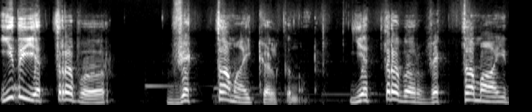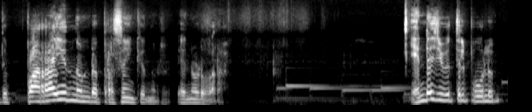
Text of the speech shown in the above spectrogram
ഇത് എത്ര പേർ വ്യക്തമായി കേൾക്കുന്നുണ്ട്? എത്ര പേർ വ്യക്തമായി ഇത് പറയുന്നുണ്ട് പ്രസംഗിക്കുന്നുണ്ട്? എന്നോട് പറ. എന്റെ ജീവിതത്തിൽ പോലും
